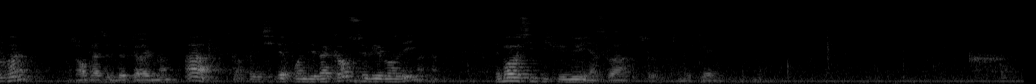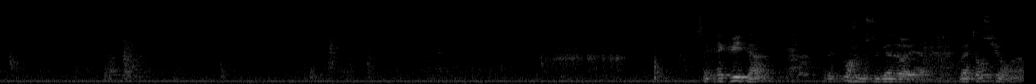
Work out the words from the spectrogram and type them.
le coin Je remplace le docteur Edmond. Ah, on a décidé de prendre des vacances, ce vieux bandit. C'est moi aussi qui suis venu hier soir sur Saint-Étienne. Sacré cuite, hein Honnêtement, je me souviens de rien. Mais attention, hein.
